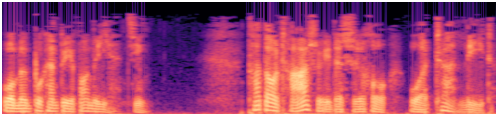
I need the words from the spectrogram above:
我们不看对方的眼睛。他倒茶水的时候，我站立着。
